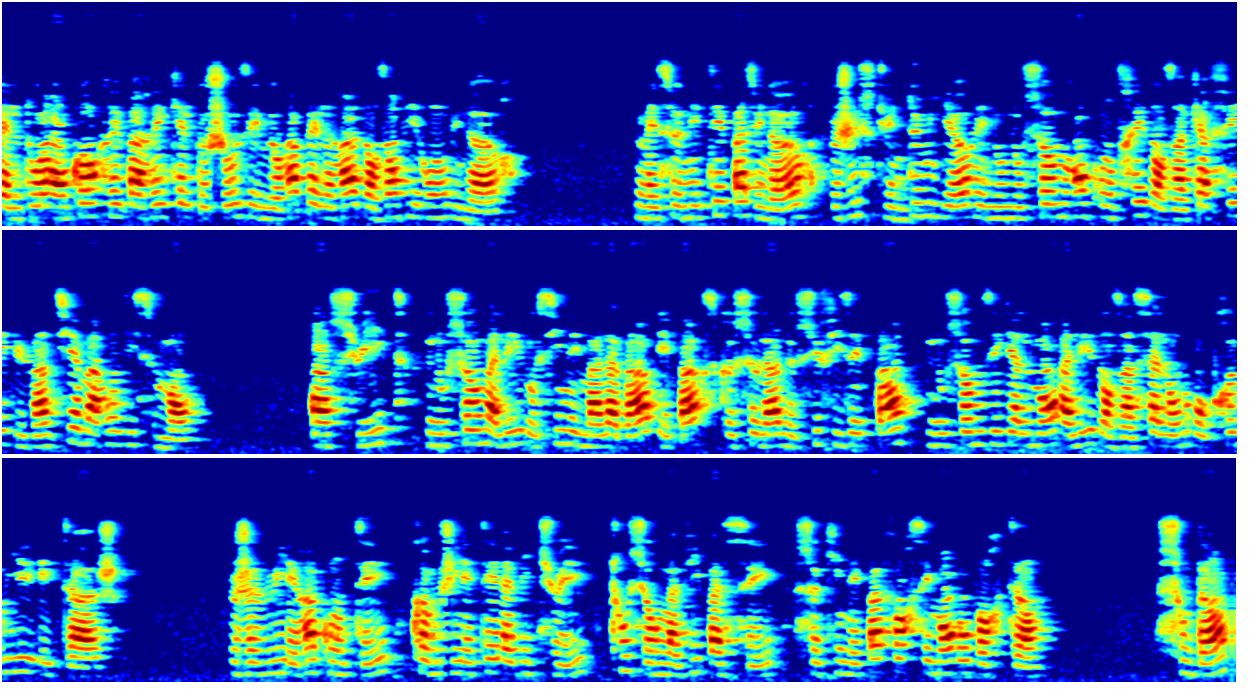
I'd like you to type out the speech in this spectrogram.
elle doit encore réparer quelque chose et me rappellera dans environ une heure. Mais ce n'était pas une heure, juste une demi-heure et nous nous sommes rencontrés dans un café du 20e arrondissement. Ensuite, nous sommes allés au cinéma là-bas et parce que cela ne suffisait pas, nous sommes également allés dans un salon au premier étage. Je lui ai raconté, comme j'y étais habituée, tout sur ma vie passée, ce qui n'est pas forcément opportun. Soudain,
